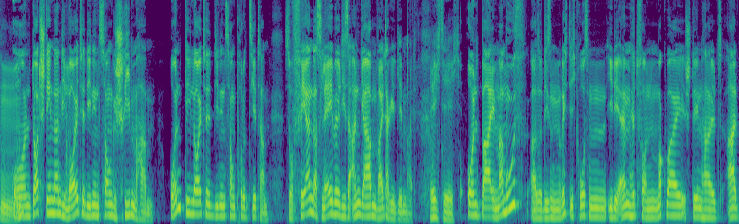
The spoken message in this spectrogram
Und dort stehen dann die Leute, die den Song geschrieben haben. Und die Leute, die den Song produziert haben. Sofern das Label diese Angaben weitergegeben hat. Richtig. Und bei Mammoth, also diesen richtig großen EDM-Hit von Mogwai, stehen halt Art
